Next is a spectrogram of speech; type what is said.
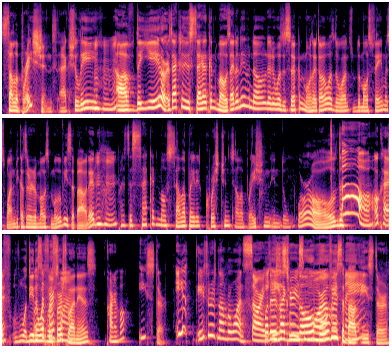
celebrations actually mm-hmm. of the year. It's actually the second most. I don't even know that it was the second most. I thought it was the one the most famous one because there are the most movies about it. Mm-hmm. But it's the second most celebrated Christian celebration in the world. Oh, okay. What- Do you know what the the first first one? one? is? Carnival. Easter. E- Easter is number one. Sorry, but there's like Easter is no more of a movies about? Easter.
